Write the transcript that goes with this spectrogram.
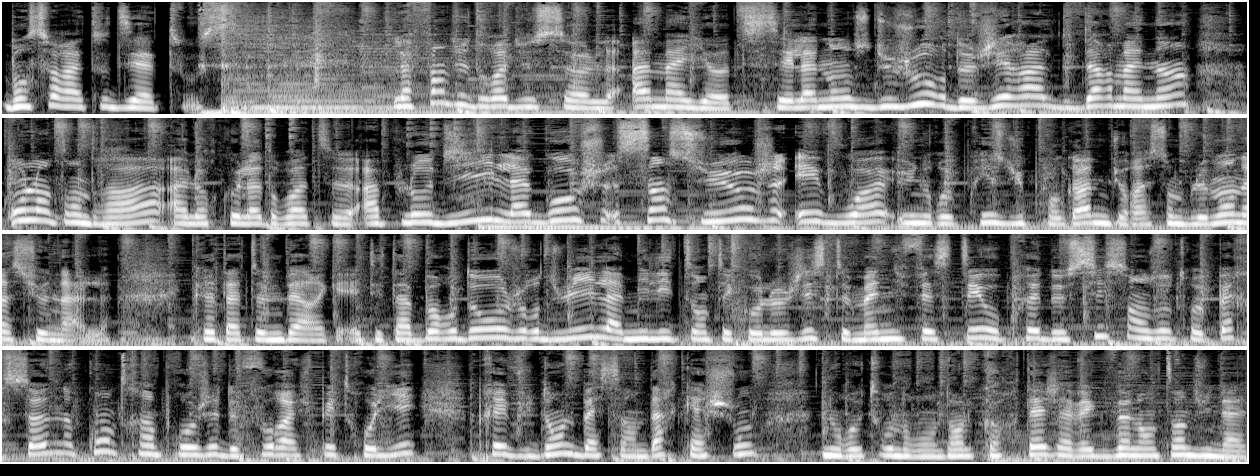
Bonsoir à toutes et à tous. La fin du droit du sol à Mayotte, c'est l'annonce du jour de Gérald Darmanin. On l'entendra alors que la droite applaudit, la gauche s'insurge et voit une reprise du programme du Rassemblement national. Greta Thunberg était à Bordeaux aujourd'hui. La militante écologiste manifestait auprès de 600 autres personnes contre un projet de forage pétrolier prévu dans le bassin d'Arcachon. Nous retournerons dans le cortège avec Valentin Dunat.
